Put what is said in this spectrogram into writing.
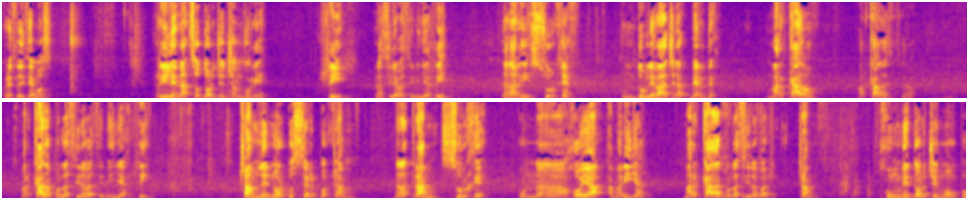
Por eso decimos Ri lenazzo dorje janguri. Ri, la sílaba semilla Ri. De la Ri surge un doble vajra verde. Marcado. ¿Marcado? Marcado por la sílaba semilla Ri. Tram le norbo serpo tram. De la tram surge una joya amarilla marcada por la sílaba tram. Hun le dorje ngompo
